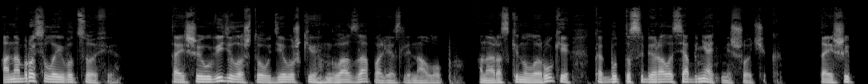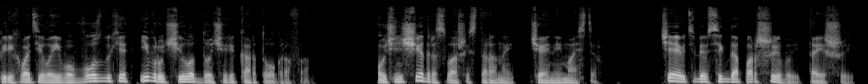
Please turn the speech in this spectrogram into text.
Она бросила его Софи. Тайши увидела, что у девушки глаза полезли на лоб. Она раскинула руки, как будто собиралась обнять мешочек. Тайши перехватила его в воздухе и вручила дочери картографа. «Очень щедро с вашей стороны, чайный мастер». Чай у тебя всегда паршивый, Тайши.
